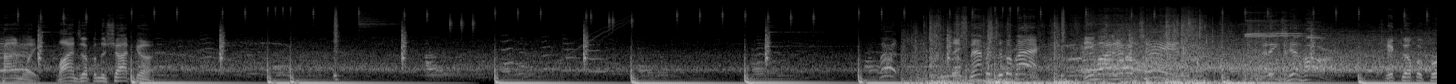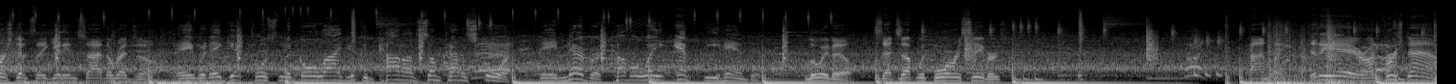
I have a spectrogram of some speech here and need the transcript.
Conley lines up in the shotgun. Snap it to the back. He might have a chance. And he's hit hard. Picked up a first once they get inside the red zone. Hey, when they get close to the goal line, you can count on some kind of score. They never come away empty-handed. Louisville sets up with four receivers. Conley to the air on first down.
